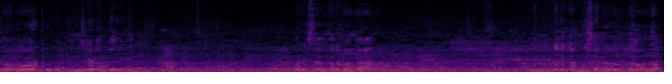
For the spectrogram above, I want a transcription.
దొంగోట్లు రిగ్గింగ్ చేయడం జరిగింది. మరి సందర్భంగా ఎన్నికల కమిషన్ అడుగుతా ఉన్నాం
